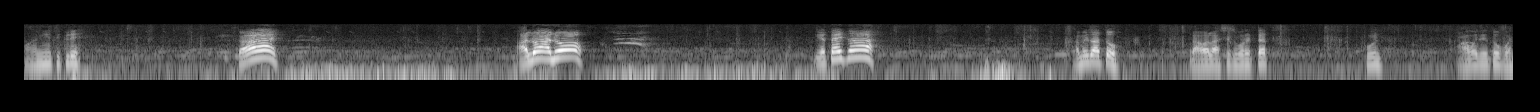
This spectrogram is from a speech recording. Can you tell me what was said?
पाणी आहे तिकडे. काय? आलो आलो. येत आहे का? आम्ही जातो. गावाला असेच ओरडतात. फुल. आवाज येतो पण.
